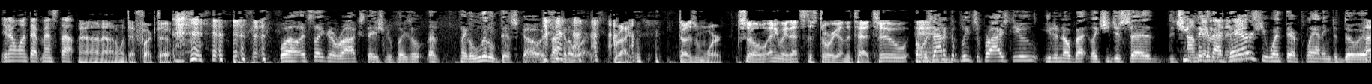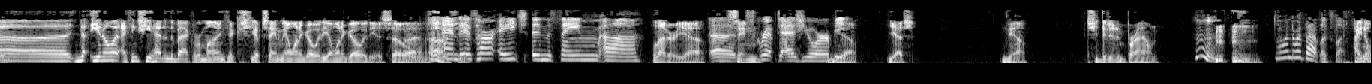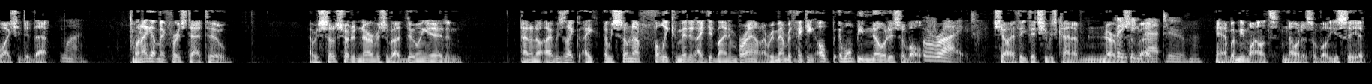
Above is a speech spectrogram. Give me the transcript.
You don't want that messed up. I don't know. I don't want that fucked up. Well, it's like a rock station who plays a, that played a little disco. It's not going to work. right. Doesn't work. So anyway, that's the story on the tattoo. But was that a complete surprise to you? You didn't know, Beth, like she just said, did she I'm think of that there? She went there planning to do it. Uh, no, you know what? I think she had in the back of her mind, because she kept saying to me, I want to go with you, I want to go with you. So, Right. so and she- is her H in the same uh, letter, yeah. uh, Same script as your B? Yeah. Yes. Yeah. She did it in brown. Hmm. I wonder what that looks like. I know why she did that. Why? When I got my first tattoo, I was so sort of nervous about doing it, and I don't know. I was like, I, I was so not fully committed. I did mine in brown. I remember thinking, oh, it won't be noticeable. Right. So I think that she was kind of nervous Thinking about that, too. huh? Yeah, but meanwhile, it's noticeable. You see it.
